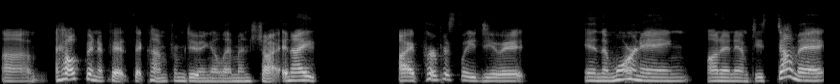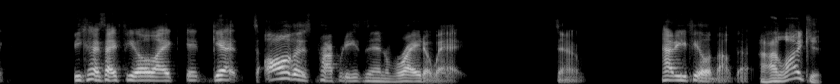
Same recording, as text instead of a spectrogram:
um, health benefits that come from doing a lemon shot. And I, I purposely do it in the morning on an empty stomach because I feel like it gets all those properties in right away. So, how do you feel about that? I like it.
